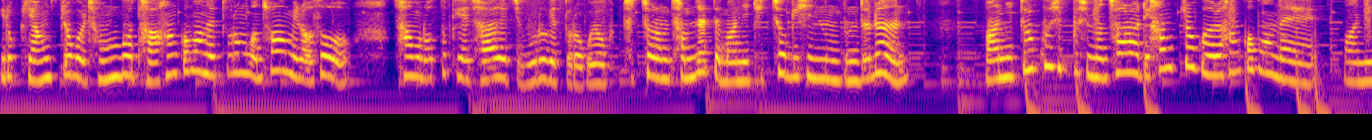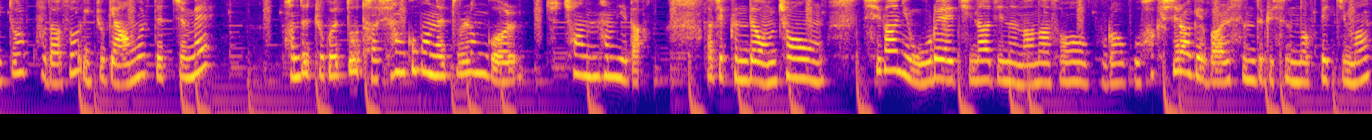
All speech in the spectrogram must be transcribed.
이렇게 양쪽을 전부 다 한꺼번에 뚫은 건 처음이라서 잠을 어떻게 자야 될지 모르겠더라고요. 저처럼 잠잘 때 많이 뒤척이시는 분들은 많이 뚫고 싶으시면 차라리 한쪽을 한꺼번에 많이 뚫고 나서 이쪽이 아물 때쯤에 반대쪽을 또 다시 한꺼번에 뚫는 걸 추천합니다. 아직 근데 엄청 시간이 오래 지나지는 않아서 뭐라고 확실하게 말씀드릴 수는 없겠지만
